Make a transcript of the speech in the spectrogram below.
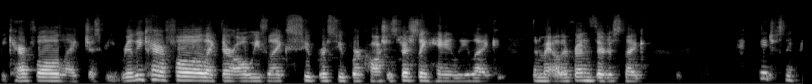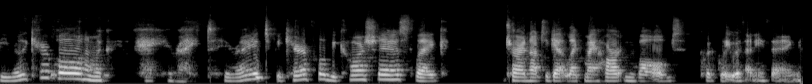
be careful, like just be really careful. Like they're always like super, super cautious, especially Haley, like and my other friends, they're just like, hey, just like be really careful. And I'm like, okay, you're right. You're right. Be careful, be cautious, like try not to get like my heart involved quickly with anything.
